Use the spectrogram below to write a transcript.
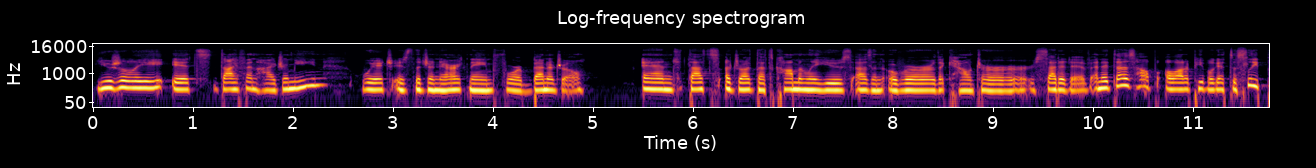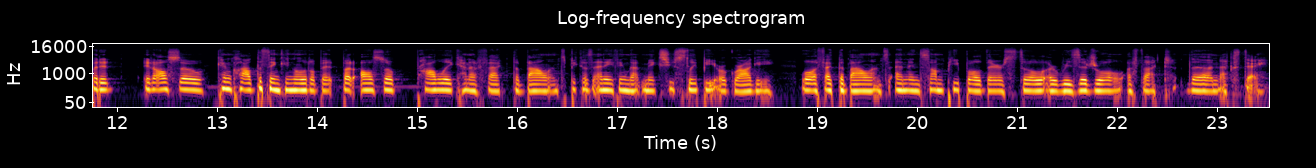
Usually, it's diphenhydramine, which is the generic name for Benadryl. And that's a drug that's commonly used as an over the counter sedative. And it does help a lot of people get to sleep, but it, it also can cloud the thinking a little bit, but also probably can affect the balance because anything that makes you sleepy or groggy will affect the balance. And in some people, there's still a residual effect the next day.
